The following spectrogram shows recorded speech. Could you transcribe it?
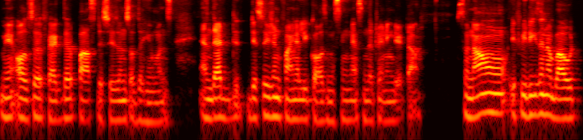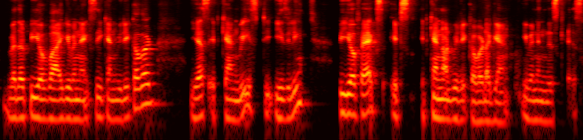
may also affect the past decisions of the humans. And that decision finally caused missingness in the training data. So now if we reason about whether P of Y given XZ can be recovered, yes, it can be easily. P of X, it's, it cannot be recovered again, even in this case.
